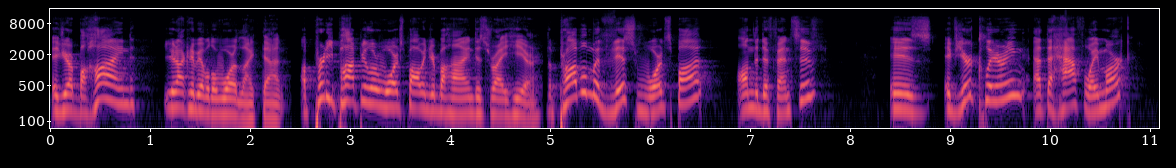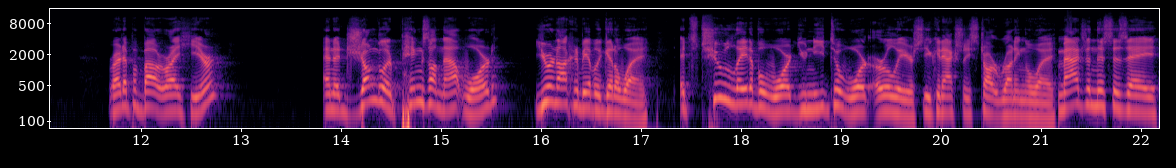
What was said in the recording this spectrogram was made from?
If you're behind, you're not going to be able to ward like that. A pretty popular ward spot when you're behind is right here. The problem with this ward spot on the defensive is if you're clearing at the halfway mark, right up about right here, and a jungler pings on that ward, you're not going to be able to get away. It's too late of a ward. You need to ward earlier so you can actually start running away. Imagine this is a,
